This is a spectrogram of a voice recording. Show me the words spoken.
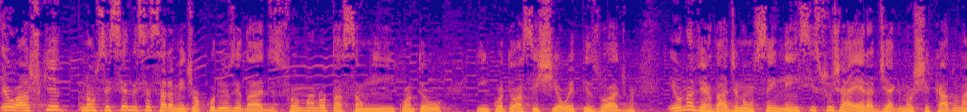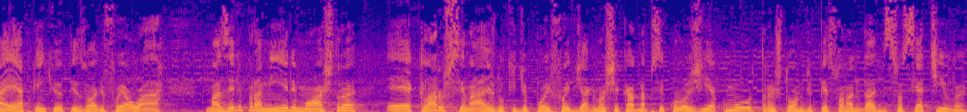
Eu acho que não sei se é necessariamente uma curiosidade. Isso foi uma anotação minha enquanto eu enquanto eu assistia ao episódio. Eu, na verdade, não sei nem se isso já era diagnosticado na época em que o episódio foi ao ar. Mas ele, para mim, ele mostra é, claros sinais do que depois foi diagnosticado na psicologia como transtorno de personalidade dissociativa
